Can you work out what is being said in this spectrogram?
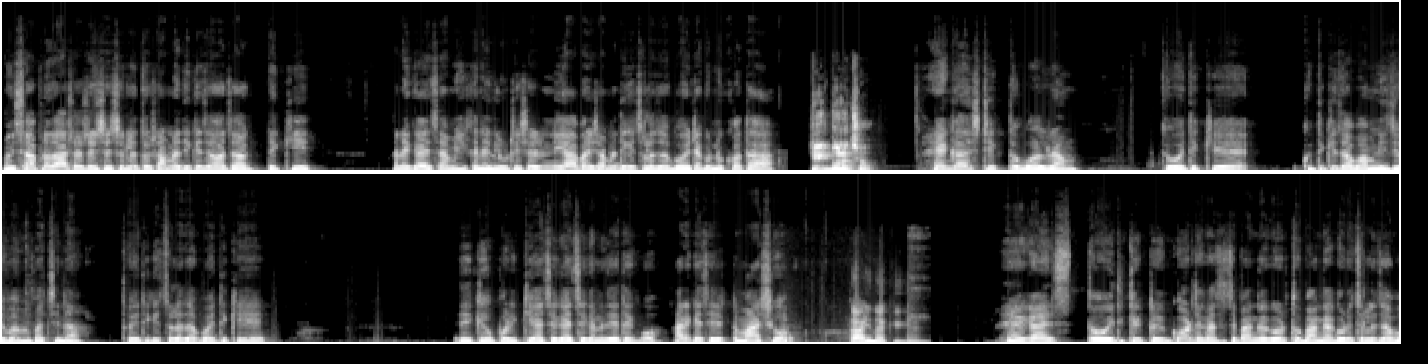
হয়েছে আপনারা আসা শেষ হলে তো সামনের দিকে যাওয়া যাক দেখি। আরে গাইস আমি এখানে লুটি সেরে নিয়ে আবার সামনের দিকে চলে যাব এটা কোনো কথা? ঠিক বলেছ। হ্যাঁ গাইস ঠিক তো বললাম। তো ওইদিকে কোদিকে যাব আমি নিজে ভাবে পাচ্ছি না। তো এদিকে চলে যাব এদিকে এদিকে উপরে কি আছে গাইস এখানে দিয়ে দেখব। আর গেছে একটা মাশরুম। তাই নাকি? হ্যাঁ গাইস তো ওইদিকে একটা গড় দেখা যাচ্ছে বাঙ্গা গড় তো বাঙ্গা চলে যাব।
